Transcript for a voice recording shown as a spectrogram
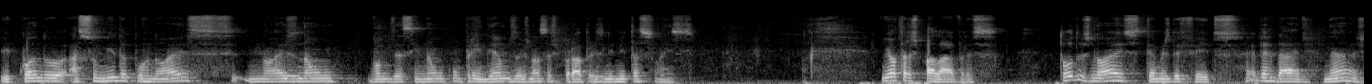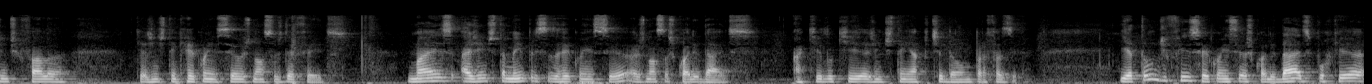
e quando assumida por nós, nós não, vamos dizer assim, não compreendemos as nossas próprias limitações. Em outras palavras, todos nós temos defeitos, é verdade, né? A gente fala que a gente tem que reconhecer os nossos defeitos, mas a gente também precisa reconhecer as nossas qualidades aquilo que a gente tem aptidão para fazer. E é tão difícil reconhecer as qualidades porque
